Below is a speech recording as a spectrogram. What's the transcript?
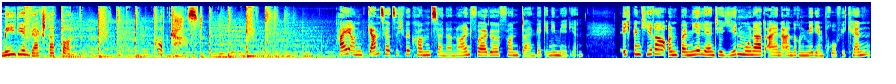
Medienwerkstatt Bonn. Podcast. Hi und ganz herzlich willkommen zu einer neuen Folge von Dein Weg in die Medien. Ich bin Kira und bei mir lernt ihr jeden Monat einen anderen Medienprofi kennen,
